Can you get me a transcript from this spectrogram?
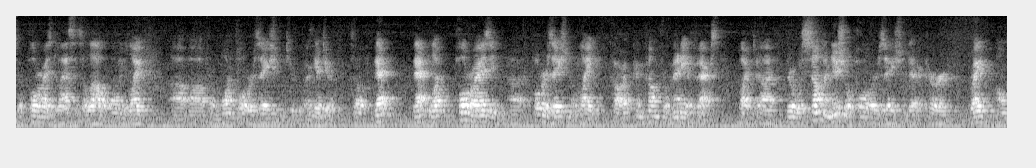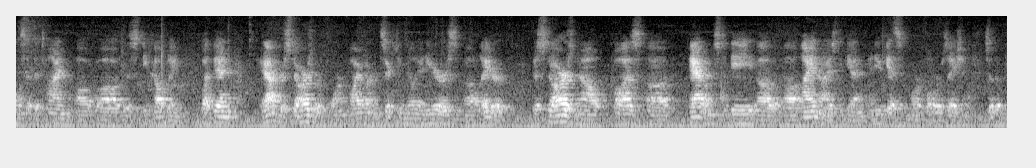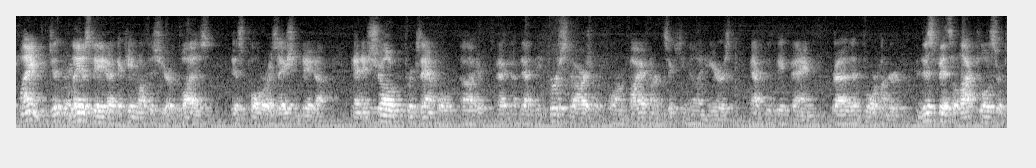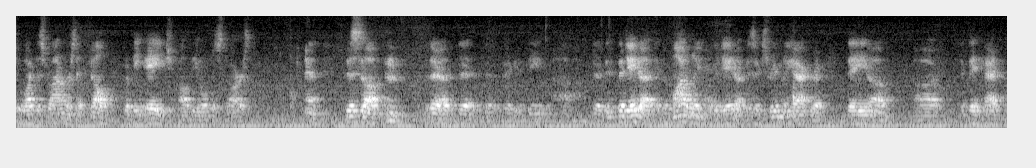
so polarized glasses allow only light uh, uh, from one polarization to uh, get to. So that that polarizing uh, polarization of light can come from many effects. But uh, there was some initial polarization that occurred right almost at the time of uh, this decoupling. But then after stars were formed, 560 million years later, the stars now cause atoms to be ionized again, and you get some more polarization. So the Planck, the latest data that came out this year was this polarization data. And it showed, for example, uh, uh, that the first stars were formed 560 million years after the Big Bang rather than 400. And this fits a lot closer to what astronomers had felt would the age of the oldest stars. And this, uh, the, the, the, uh, the, the, data, the modeling of the data is extremely accurate. They, uh, uh, they had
